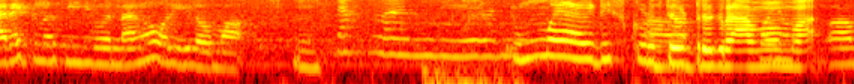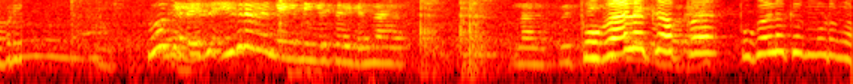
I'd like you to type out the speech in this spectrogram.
அரை கிலோ. சீனி பண்ணாங்க ஒரு கிலோமா. உண்மையா டிஷ் கொடுத்து விட்டுருக்குற ஆமாம்மா அப்படி. இதில் செய்யுங்க நாங்கள் நாங்கள் புகழுக்கு அப்ப புகழுக்கு கொடுங்க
